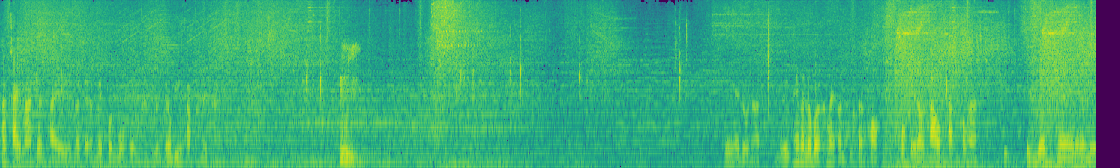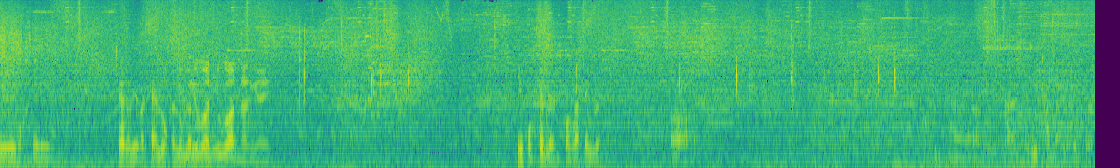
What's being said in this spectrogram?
ถ้าไกลมากเกินไป เราจะไม่พ้นวงตรงนั้นหรือจะวิ่งกลับมาไม่ทันนี่ไงโดนัทให้มันระเบิดข้างในก่อนนะแล้วก็ออก โอเคเราเต้ากลับเข้ามาผมโดนแชร์แล้เลยโอเค แชร์ระเบิดมาแชร์รวมกันรวมกันฮิวก่อนฮิวก่อนนั่นไงนี่ผมเต็มเลยของหน้าเต็มเลยเอ่อขอบคุณครับอะรีบทำงานเลยเกิด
